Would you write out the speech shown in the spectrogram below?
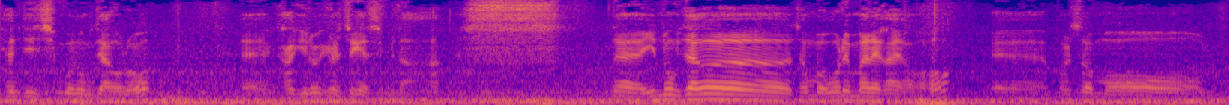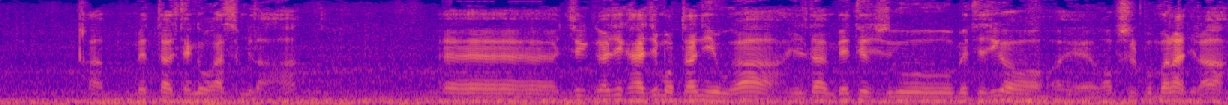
현지 친구 농장으로 예, 가기로 결정했습니다. 네, 이 농장은 정말 오랜만에 가요. 예, 벌써 뭐, 한몇달 된 것 같습니다. 에, 지금까지 가지 못한 이유가 일단 멧돼지고 멧돼지가 어, 예, 없을 뿐만 아니라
